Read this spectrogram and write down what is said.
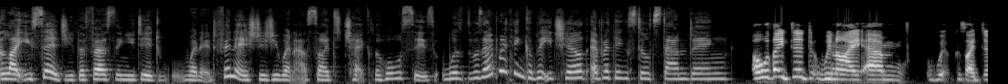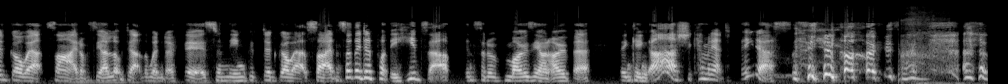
like you said, you, the first thing you did when it finished is you went outside to check the horses. Was was everything completely chilled? Everything still standing? Oh, they did when I um because I did go outside. Obviously, I looked out the window first, and then did go outside, and so they did put their heads up and sort of mosey on over thinking, ah, she's coming out to feed us. you know,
